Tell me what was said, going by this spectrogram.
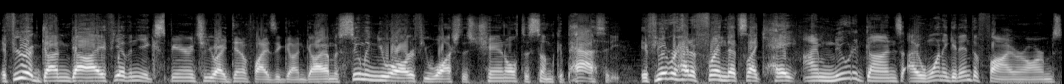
if you're a gun guy, if you have any experience or you identify as a gun guy, I'm assuming you are if you watch this channel to some capacity. If you ever had a friend that's like, hey, I'm new to guns, I want to get into firearms,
